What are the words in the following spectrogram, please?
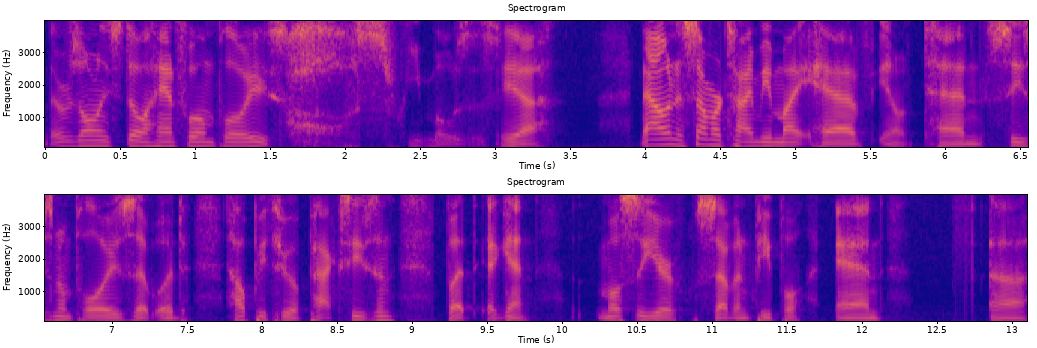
there was only still a handful of employees. Oh, sweet Moses. Yeah. Now in the summertime, you might have you know ten seasonal employees that would help you through a pack season. But again, most of the year, seven people, and uh,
